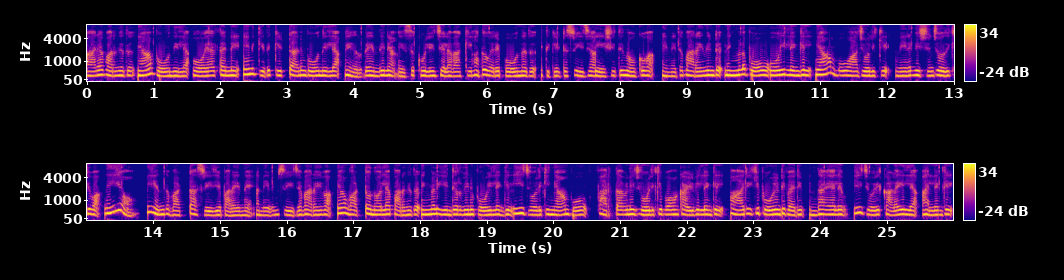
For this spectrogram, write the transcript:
ആരാ പറഞ്ഞത്? ഞാൻ പോകുന്നില്ല. പോയാൽ തന്നെ എനിക്കിത് കിട്ടാനും പോകുന്നില്ല വെറുതെ എന്തിനാ പൈസക്കൂലിയും ചെലവാക്കി അതുവരെ പോകുന്നത്? ഇത് കേട്ട് ശ്രീജ ഏഷ്യത്തി നോക്കുക. എന്നിട്ട് പറയുന്നുണ്ട് നിങ്ങൾ പോവും പോയില്ലെങ്കിൽ ഞാൻ പോവും ആ ജോലിക്ക്. നേരം വിശ്വം ചോദിക്കുക നീയോ? നീ എന്ത് വട്ടാ ശ്രീജയെ പറയുന്നേ? അന്നേരം ശ്രീജ പറയുക ഞാൻ വട്ടൊന്നുമല്ല പറഞ്ഞത്. നിങ്ങൾ ഈ ഇന്റർവ്യൂവിന് പോയില്ലെങ്കിൽ ഈ ജോലിക്ക് ഞാൻ പോവും. ഭർത്താവിന് ജോലിക്ക് പോവാൻ കഴിവില്ലെങ്കിൽ ഭാര്യയ്ക്ക് പോവേണ്ടി വരും. എന്തായാലും ഈ ജോലി കളയില്ല. അല്ലെങ്കിൽ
